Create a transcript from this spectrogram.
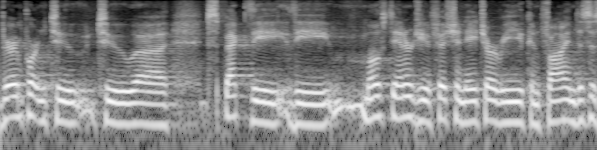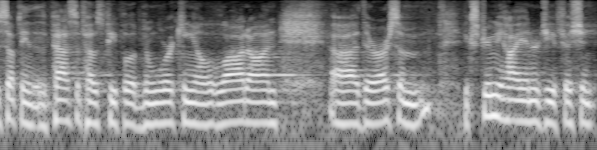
very important to to uh, spec the the most energy efficient HRV you can find. This is something that the passive house people have been working a lot on. Uh, there are some extremely high energy efficient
